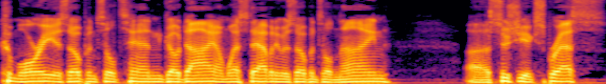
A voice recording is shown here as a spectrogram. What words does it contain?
Kumori is open till 10. Godai on West Avenue is open till 9. Uh, Sushi Express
